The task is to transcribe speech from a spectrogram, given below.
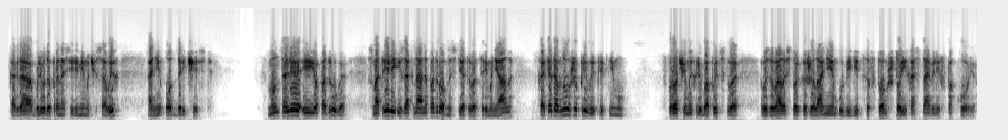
Когда блюда проносили мимо часовых, они отдали честь. Монтале и ее подруга смотрели из окна на подробности этого церемониала, хотя давно уже привыкли к нему. Впрочем, их любопытство вызывалось только желанием убедиться в том, что их оставили в покое.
